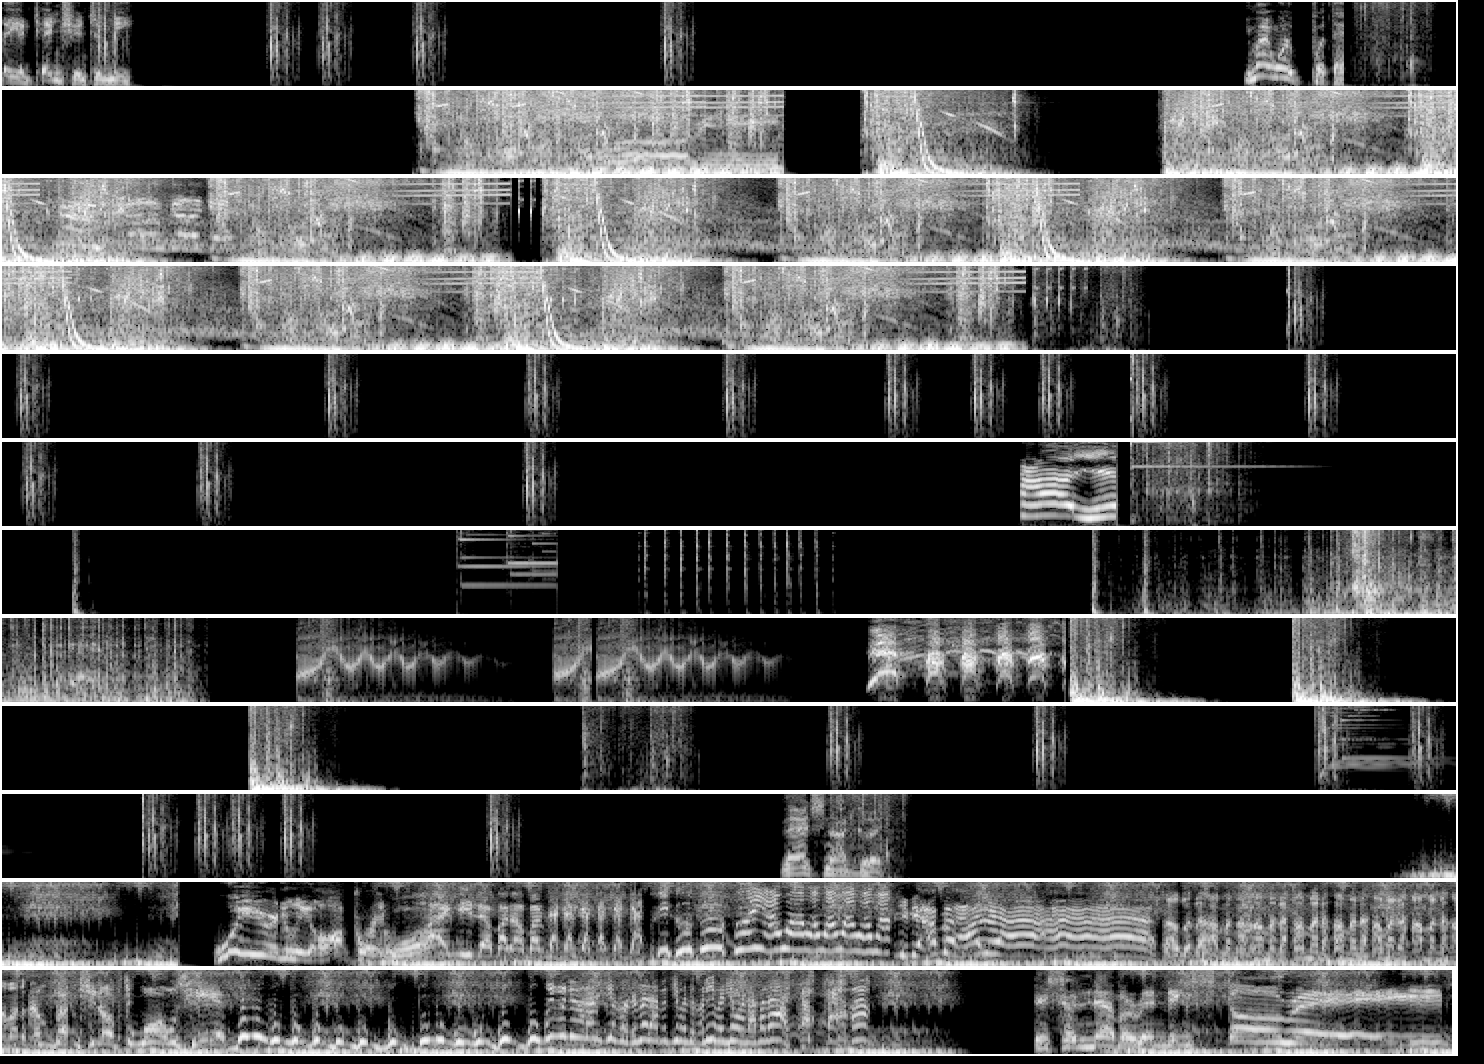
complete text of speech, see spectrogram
Pay attention to me. You might want to put that. That's not good. Weirdly awkward. I'm bouncing off the walls here. It's a never-ending story.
